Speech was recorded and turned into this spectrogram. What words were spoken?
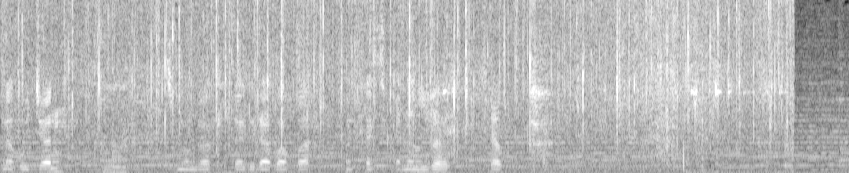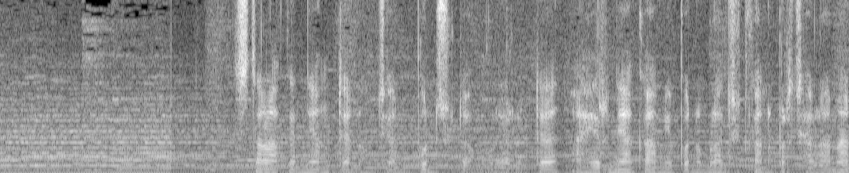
Kena hujan. Semoga kita tidak apa-apa. Nanti kasihkan aja Siap. Setelah kenyang dan hujan pun sudah mulai reda, akhirnya kami pun melanjutkan perjalanan.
